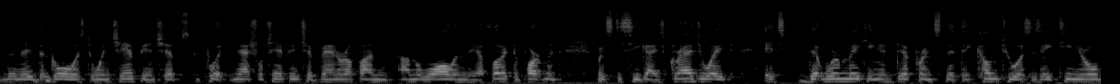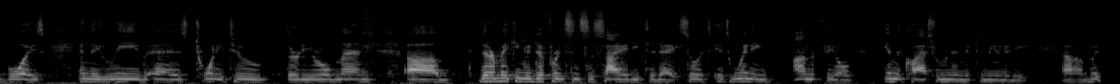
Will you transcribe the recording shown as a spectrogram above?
then the goal is to win championships, to put national championship banner up on, on the wall in the athletic department, but it's to see guys graduate. It's that we're making a difference, that they come to us as 18 year old boys and they leave as 22, 30 year old men um, that are making a difference in society today. So it's, it's winning on the field, in the classroom, and in the community. Uh, but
